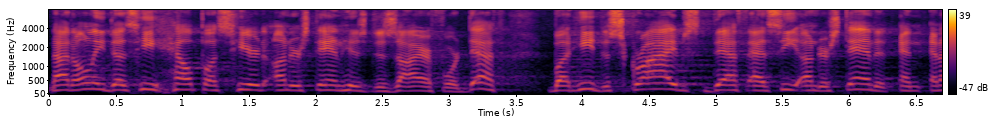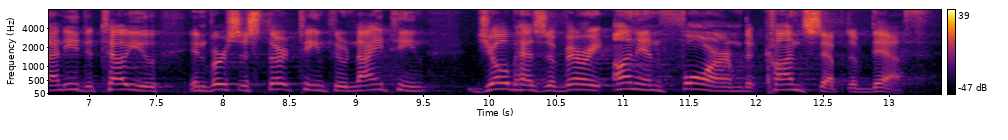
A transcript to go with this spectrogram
Not only does he help us here to understand his desire for death, but he describes death as he understands it. And, and I need to tell you, in verses 13 through 19, Job has a very uninformed concept of death.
